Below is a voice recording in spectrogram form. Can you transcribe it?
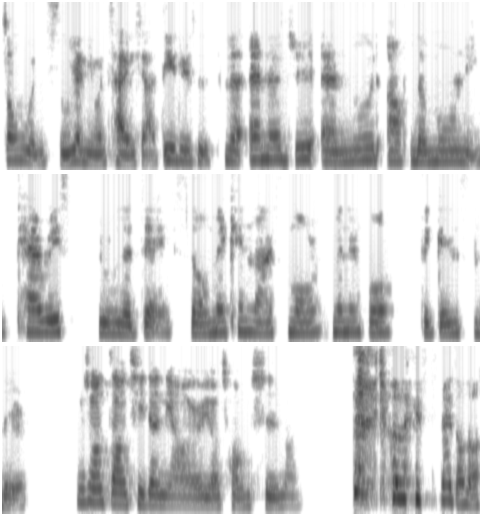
中文俗谚，你们猜一下。第一句是 “The energy and mood of the morning carries”。Through the day, so making life more meaningful begins there。你说早起的鸟儿有虫吃吗？对，就类似那种什么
